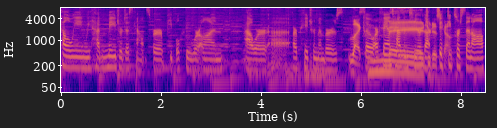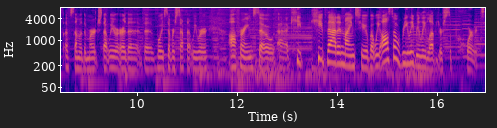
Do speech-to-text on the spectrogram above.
Halloween, we had major discounts for people who were on our uh, our patron members. like so our Phantasm tier got fifty percent off of some of the merch that we were, or the the voiceover stuff that we were offering. So uh, keep keep that in mind too. But we also really really love your support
